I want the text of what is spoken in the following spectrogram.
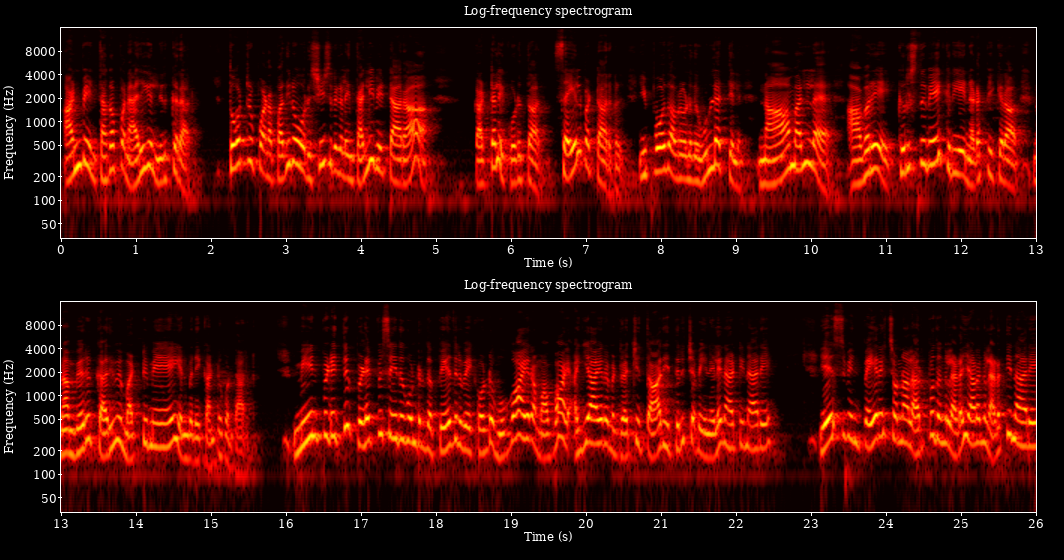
அன்பின் தகப்பன் அருகில் நிற்கிறார். தோற்றுப்போன பதினோரு சீஷர்களின் தள்ளிவிட்டாரா? கட்டளை கொடுத்தார். செயல்பட்டார்கள். இப்போது அவர்களது உள்ளத்தில் நாம் அல்ல அவரே கிறிஸ்துவே கிரியை நடப்பிக்கிறார். நாம் வெறும் கருவி மட்டுமே என்பதை கண்டுகொண்டார்கள். மீன் பிடித்து பிழைப்பு செய்து கொண்டிருந்த பேதுருவை கொண்டு மூவாயிரம் அவ்வாய் ஐயாயிரம் என்று ரச்சித்து ஆதி திருச்சபையை நிலைநாட்டினாரே. இயேசுவின் பெயரை சொன்னால் அற்புதங்கள் அடையாளங்கள் நடத்தினாரே.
